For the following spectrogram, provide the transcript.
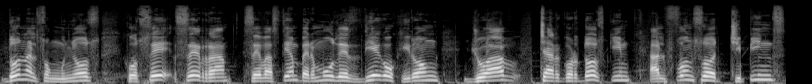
Donaldson Muñoz, José Serra, Sebastián Bermúdez, Diego Girón, Joab Chargordowski, Alfonso Chipins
